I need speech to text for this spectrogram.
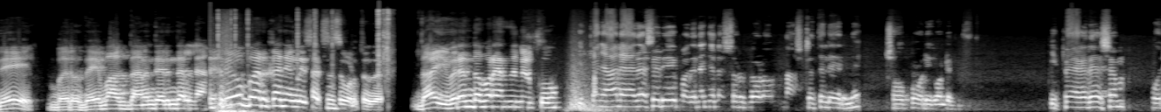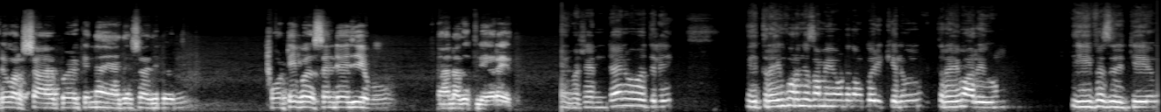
ഇതേ വെറുതെ വാഗ്ദാനം തരുന്നതല്ല. എത്രയോ പേർക്കാണ് ഞങ്ങൾ ഈ സക്സസ് കൊടുത്തത്. ഇതാ ഇവരെന്താ പറയുന്നത് കേൾക്കൂ ഇപ്പൊ ഞാൻ ഏകദേശം ഒരു പതിനഞ്ച് ലക്ഷം രൂപയോളം നഷ്ടത്തിലായിരുന്നു ഷോപ്പ് ഓടിക്കൊണ്ടിരുന്നത്. ഇപ്പൊ ഏകദേശം ഒരു വർഷം ആയപ്പോഴേക്കും ഏകദേശം അതിലൊരു ഫോർട്ടി പെർസെന്റേജ് ഞാൻ അത് ക്ലിയർ ചെയ്തു. പക്ഷെ എന്റെ അനുഭവത്തിൽ ഇത്രയും കുറഞ്ഞ സമയം കൊണ്ട് നമുക്ക് ഒരിക്കലും ഇത്രയും അറിവും ഈ ഫെസിലിറ്റിയും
